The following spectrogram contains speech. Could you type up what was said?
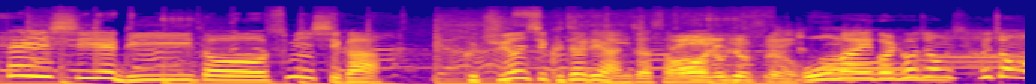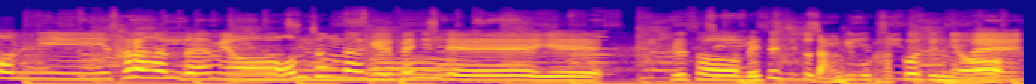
스테이시의 리더 수민 씨가 그 주현 씨 그 자리에 앉아서 아 여기였어요. 오마이걸 어. 효정 효정 언니 사랑한다며 엄청나게 팬인데 예 그래서 메시지도 남기고 갔거든요. 네.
